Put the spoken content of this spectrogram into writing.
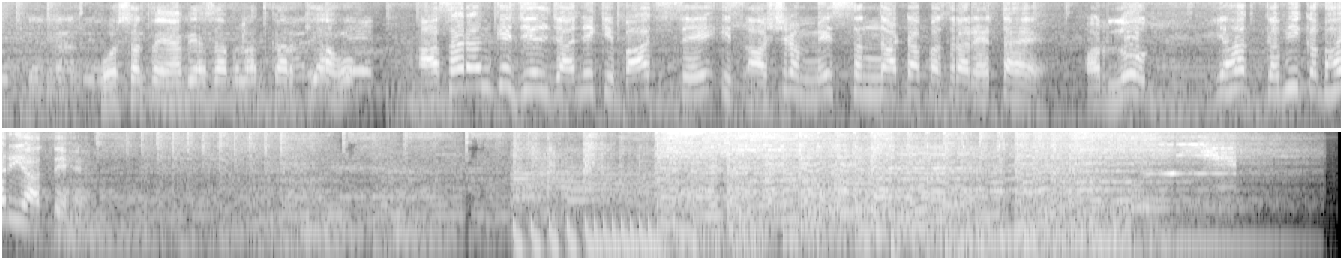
हो सकता है यहाँ भी ऐसा बलात्कार किया हो। आसाराम के जेल जाने के बाद से इस आश्रम में सन्नाटा पसरा रहता है और लोग यहाँ कभी कभार ही आते हैं।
